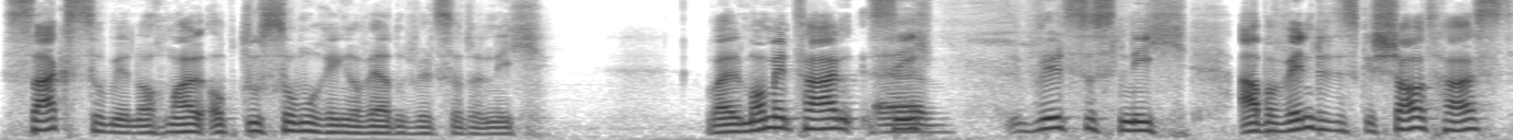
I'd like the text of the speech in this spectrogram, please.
sagst du mir nochmal, ob du Sumo-Ringer werden willst oder nicht. Weil momentan sehe ich, Ähm. willst du es nicht. Aber wenn du das geschaut hast,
